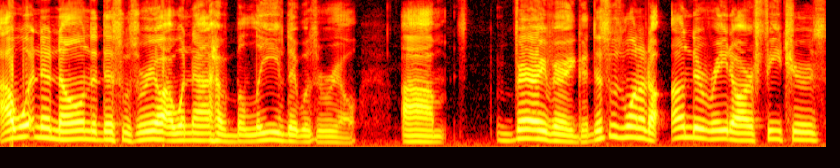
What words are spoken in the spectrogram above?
I wouldn't have known that this was real. I would not have believed it was real. Um, very, very good. This was one of the under radar features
